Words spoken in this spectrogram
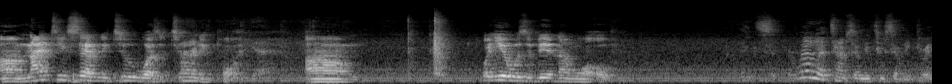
Um, 1972 was a turning point. Yeah. Um, what year was the Vietnam War over? It's around that time, 72, 73.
